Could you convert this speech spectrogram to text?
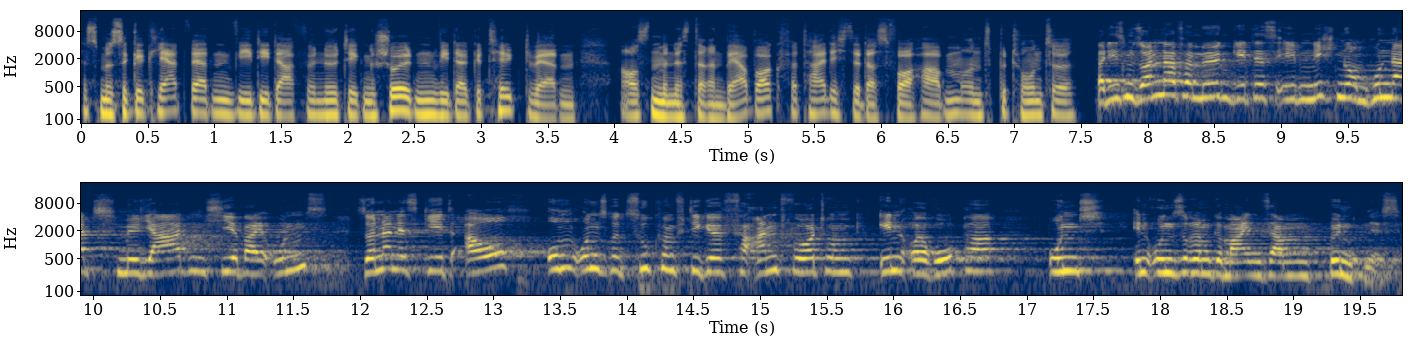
Es müsse geklärt werden, wie die dafür nötigen Schulden wieder getilgt werden. Außenministerin Baerbock verteidigte das Vorhaben und betonte, bei diesem Sondervermögen geht es eben nicht nur um 100 Milliarden hier bei uns, sondern es geht auch um unsere zukünftige Verantwortung in Europa und in unserem gemeinsamen Bündnis.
